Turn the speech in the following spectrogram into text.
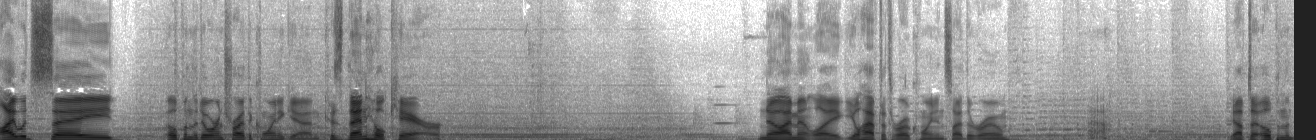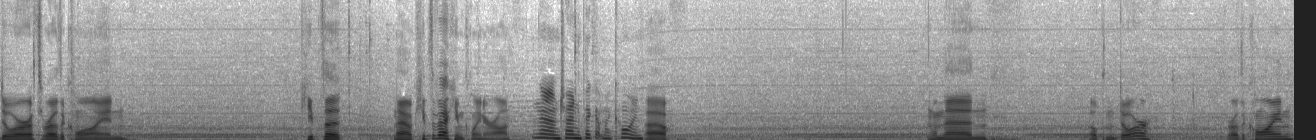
I would say open the door and try the coin again, because then he'll care. No, I meant like you'll have to throw a coin inside the room. You have to open the door, throw the coin. Keep the No, keep the vacuum cleaner on. No, I'm trying to pick up my coin. Oh. And then open the door, throw the coin.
